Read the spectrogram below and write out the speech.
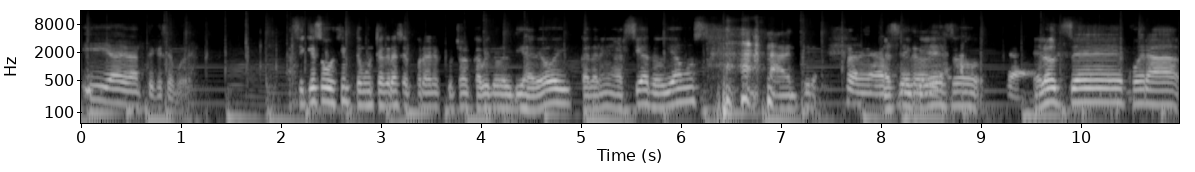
y adelante que se puede. Así que eso, pues, gente, muchas gracias por haber escuchado el capítulo del día de hoy. Catalina García, te odiamos. Nada, mentira. Así que eso, el 11 fuera.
